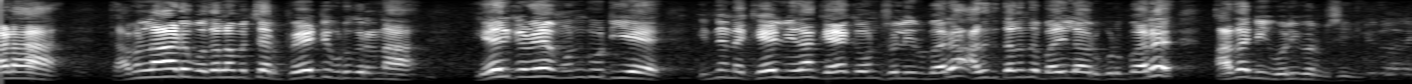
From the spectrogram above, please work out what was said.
ஆனால் தமிழ்நாடு முதலமைச்சர் பேட்டி கொடுக்குறேன்னா ஏற்கனவே முன்கூட்டியே என்னென்ன கேள்வி தான் கேட்கணும்னு சொல்லியிருப்பாரு. அதுக்கு தகுந்த பதில் அவர் கொடுப்பாரு. அதை நீங்கள் ஒளிபரப்பு செய்வீங்க.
